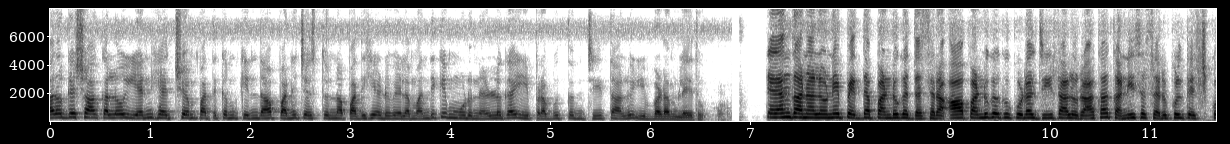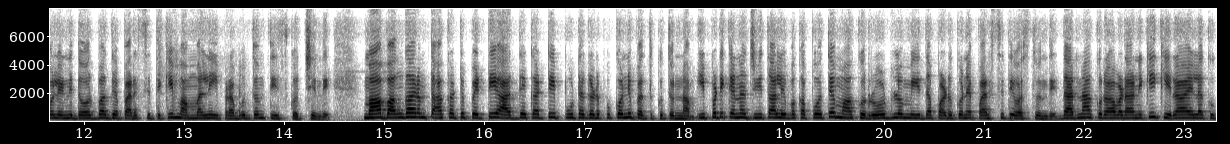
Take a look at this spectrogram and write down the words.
ఆరోగ్య శాఖలో ఎన్హెచ్ఎం పథకం కింద పనిచేస్తున్న పదిహేడు వేల మందికి మూడు నెలలుగా ఈ ప్రభుత్వం జీతాలు ఇవ్వడం లేదు. తెలంగాణలోనే పెద్ద పండుగ దసరా. ఆ పండుగకు కూడా జీతాలు రాక కనీస సరుకులు తెచ్చుకోలేని దౌర్భాగ్య పరిస్థితికి మమ్మల్ని ఈ ప్రభుత్వం తీసుకొచ్చింది. మా బంగారం తాకట్టు పెట్టి అద్దె కట్టి పూట గడుపుకొని బతుకుతున్నాం. ఇప్పటికైనా జీతాలు ఇవ్వకపోతే మాకు రోడ్ల మీద పడుకునే పరిస్థితి వస్తుంది. ధర్నాకు రావడానికి కిరాయిలకు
